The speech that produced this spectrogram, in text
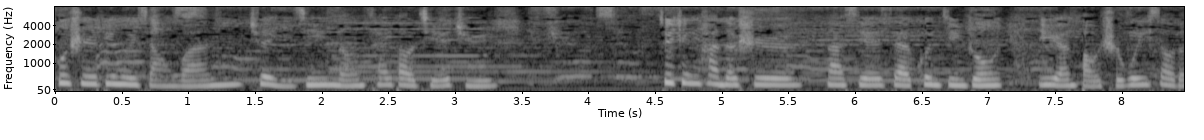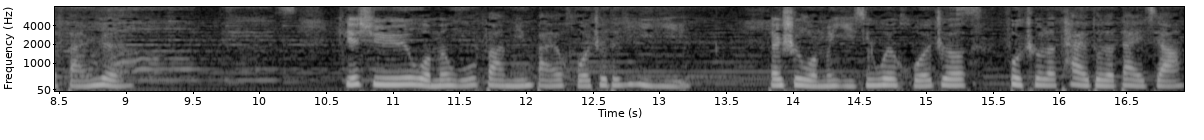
故事并未讲完，却已经能猜到结局。最震撼的是那些在困境中依然保持微笑的凡人。也许我们无法明白活着的意义，但是我们已经为活着付出了太多的代价。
